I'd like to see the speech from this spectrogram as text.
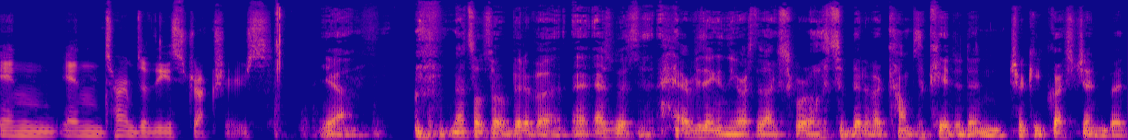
In in terms of these structures. Yeah. That's also a bit of a, as with everything in the Orthodox world, it's a bit of a complicated and tricky question. But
